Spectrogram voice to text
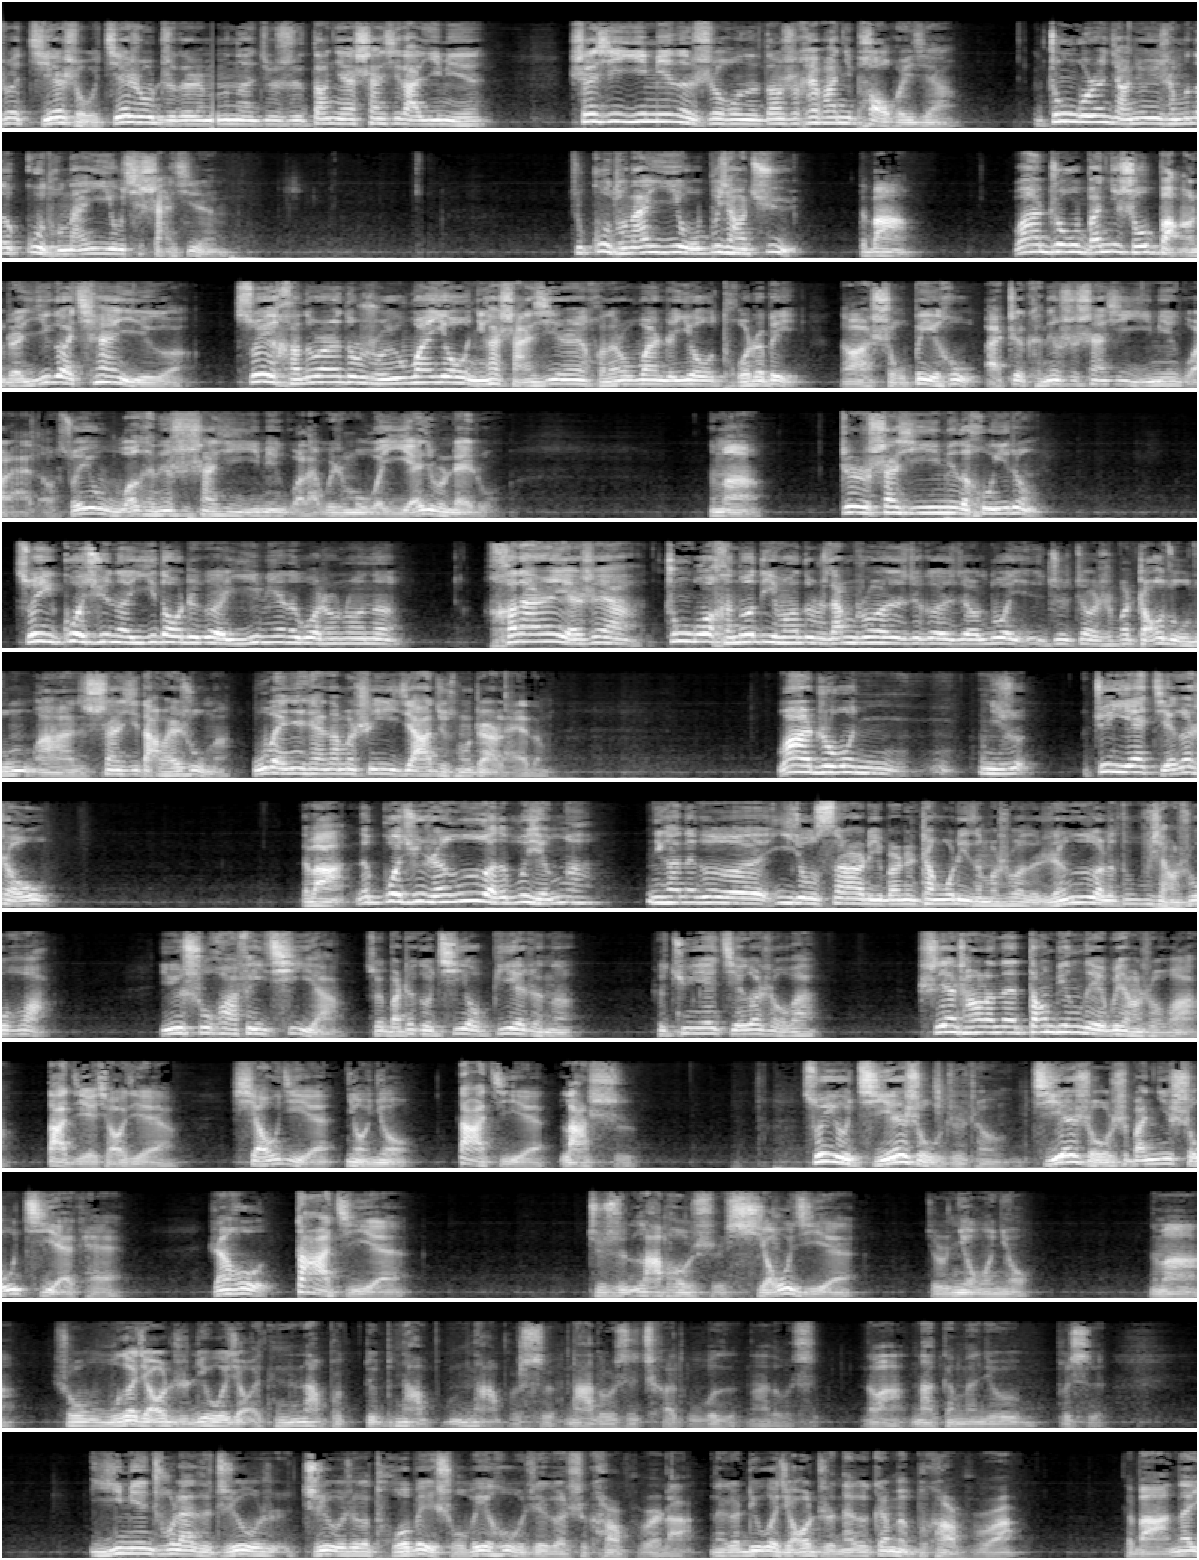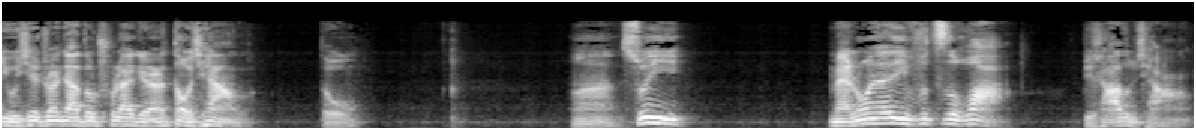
说解手，解手指的什么呢？就是当年山西大移民，山西移民的时候呢，当时害怕你跑回去啊。中国人讲究于什么呢？故土难移，尤其陕西人，就故土难移，我不想去，对吧？完了之后把你手绑着，一个牵一个，所以很多人都是属于弯腰。你看陕西人很多人弯着腰，驼着背，啊？手背后，哎，这肯定是山西移民过来的，所以我肯定是山西移民过来。为什么？我爷就是那种。那么，这是山西移民的后遗症。所以过去呢，一到这个移民的过程中呢，河南人也是呀。中国很多地方都是咱们说这个叫落，就叫什么找祖宗啊，山西大槐树嘛。五百年前咱们是一家，就从这儿来的。完了之后，你你说军爷解个手，对吧？那过去人饿的不行啊。你看那个《一九四二》里边那张国立怎么说的？人饿了都不想说话，因为说话费气呀，所以把这口气要憋着呢。说军爷解个手吧，时间长了，那当兵的也不想说话。大姐、小姐呀，小姐尿尿，大姐拉屎，所以有解手之称。解手是把你手解开，然后大姐。就是拉泡屎，小姐就是尿个尿，那么说五个脚趾六个脚，那不对，那那不是，那都是扯犊子，那都是，对吧？那根本就不是。移民出来的只有只有这个驼背手背后这个是靠谱的，那个六个脚趾那个根本不靠谱，对吧？那有些专家都出来给人道歉了，都，啊，所以买龙家一幅字画比啥都强。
